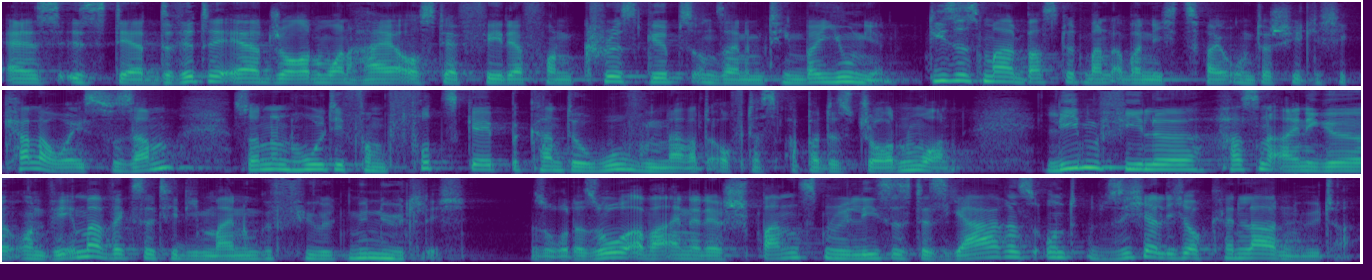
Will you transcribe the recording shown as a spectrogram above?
Es ist der dritte Air Jordan 1 High aus der Feder von Chris Gibbs und seinem Team bei Union. Dieses Mal bastelt man aber nicht zwei unterschiedliche Colorways zusammen, sondern holt die vom Footscape bekannte Woven Naht auf das Upper des Jordan 1. Lieben viele, hassen einige und wie immer wechselt hier die Meinung gefühlt minütlich. So oder so, aber einer der spannendsten Releases des Jahres und sicherlich auch kein Ladenhüter.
